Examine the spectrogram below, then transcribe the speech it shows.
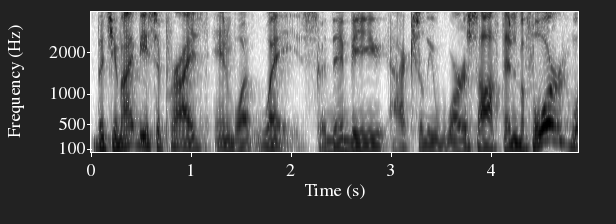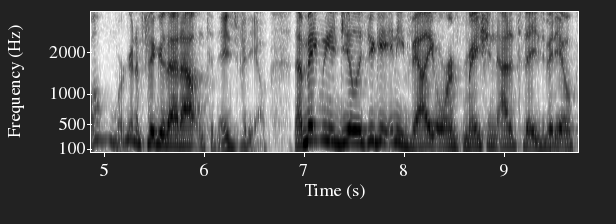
but you might be surprised in what ways. Could they be actually worse off than before? Well, we're going to figure that out in today's video. Now, make me a deal. If you get any value or information out of today's video,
